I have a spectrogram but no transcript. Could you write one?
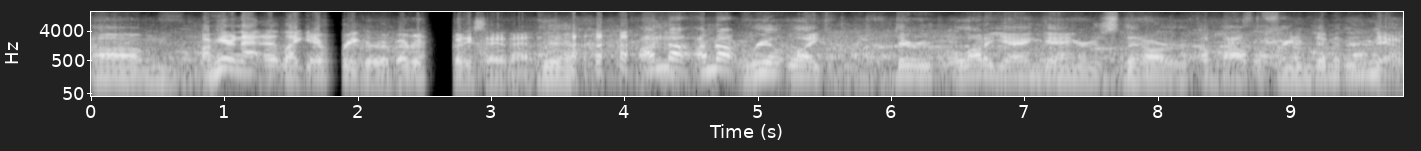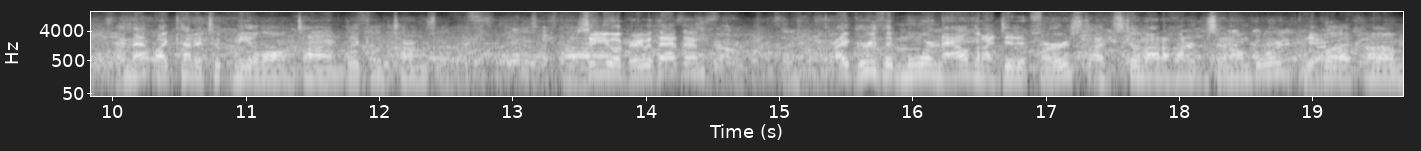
I'm hearing that at like every group. Everybody's saying that. Yeah. I'm not I'm not real like there are a lot of Yang gangers that are about the freedom dividend. Yeah. And that like kind of took me a long time to come to terms with. So you agree with that then? I agree with it more now than I did at first. I'm still not 100% on board, Yeah. but um,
